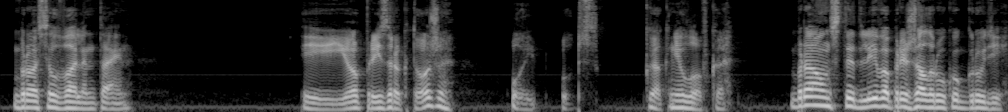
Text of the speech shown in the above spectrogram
— бросил Валентайн. «И ее призрак тоже? Ой, упс, как неловко». Браун стыдливо прижал руку к груди.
